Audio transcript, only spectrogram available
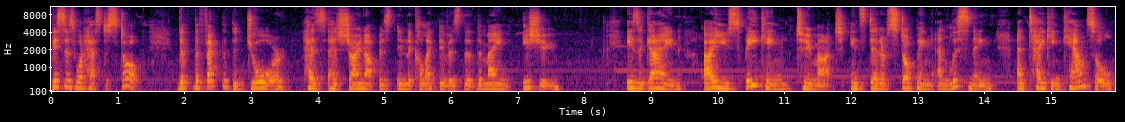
This is what has to stop. The the fact that the jaw has has shown up as in the collective as the the main issue is again are you speaking too much instead of stopping and listening and taking counsel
